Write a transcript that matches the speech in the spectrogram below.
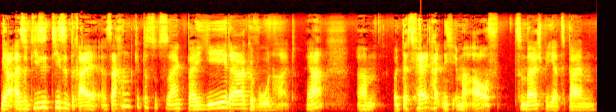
ja, also diese, diese drei Sachen gibt es sozusagen bei jeder Gewohnheit. Ja? Ähm, und das fällt halt nicht immer auf. Zum Beispiel jetzt beim,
